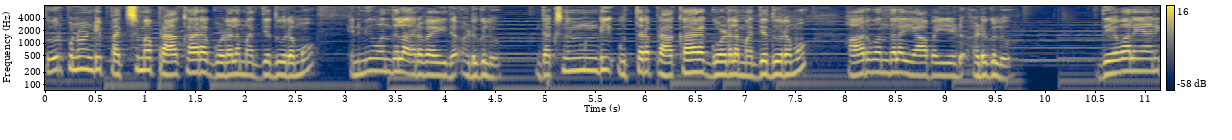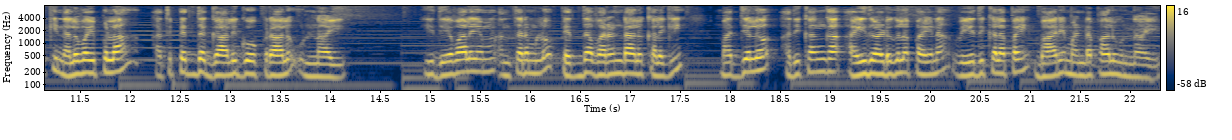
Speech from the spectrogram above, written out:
తూర్పు నుండి పశ్చిమ ప్రాకార గోడల మధ్య దూరము ఎనిమిది వందల అరవై ఐదు అడుగులు. దక్షిణం నుండి ఉత్తర ప్రాకార గోడల మధ్య దూరము ఆరు వందల యాభై ఏడు అడుగులు. దేవాలయానికి నలువైపులా అతిపెద్ద గాలి గోపురాలు ఉన్నాయి. ఈ దేవాలయం అంతరంలో పెద్ద వరండాలు కలిగి మధ్యలో అధికంగా ఐదు అడుగుల పైన వేదికలపై భారీ మండపాలు ఉన్నాయి.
